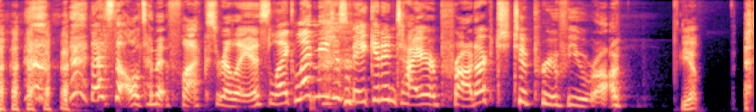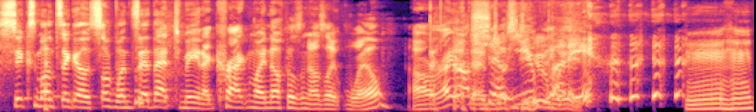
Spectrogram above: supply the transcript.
That's the ultimate flex, really. It's like, let me just make an entire product to prove you wrong. Yep. Six months ago, someone said that to me, and I cracked my knuckles, and I was like, "Well, all right." I'll show just you, you buddy. Mm-hmm.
